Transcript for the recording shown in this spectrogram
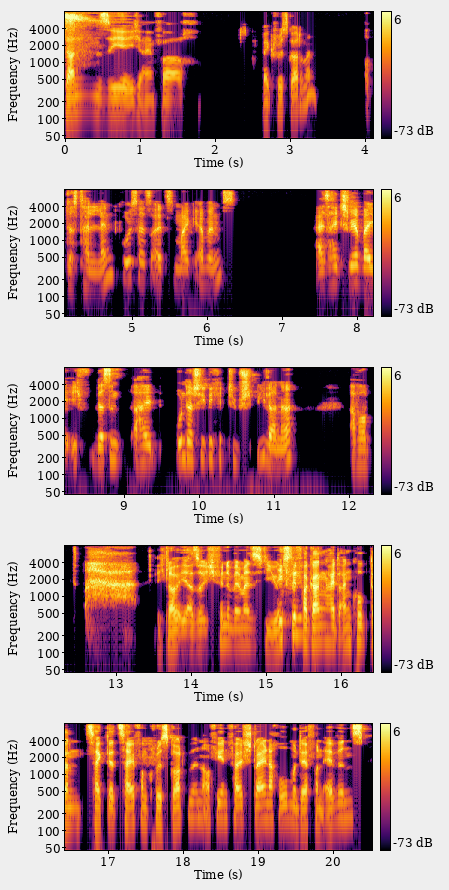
Dann sehe ich einfach bei Chris Godwin. Ob das Talent größer ist als Mike Evans? Das ist halt schwer, weil ich, das sind halt unterschiedliche Typ Spieler, ne? Aber ah, Ich glaube, also ich finde, wenn man sich die jüngste find- Vergangenheit anguckt, dann zeigt der Zeil von Chris Godwin auf jeden Fall steil nach oben und der von Evans,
